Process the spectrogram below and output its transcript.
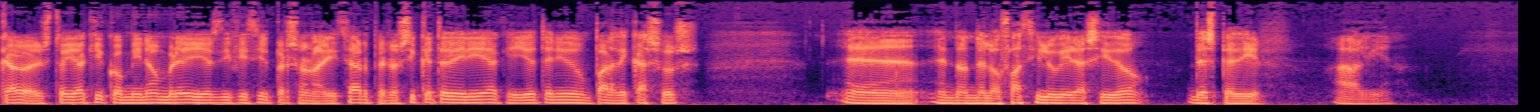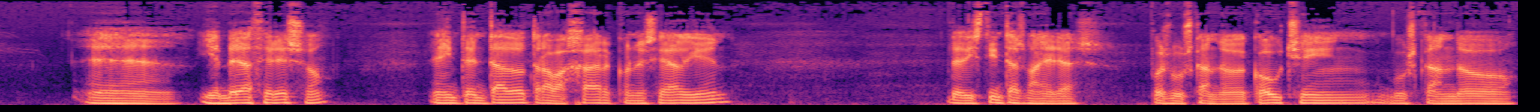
claro, estoy aquí con mi nombre y es difícil personalizar, pero sí que te diría que yo he tenido un par de casos eh, en donde lo fácil hubiera sido despedir a alguien. Eh, y en vez de hacer eso, he intentado trabajar con ese alguien de distintas maneras. Pues buscando coaching, buscando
